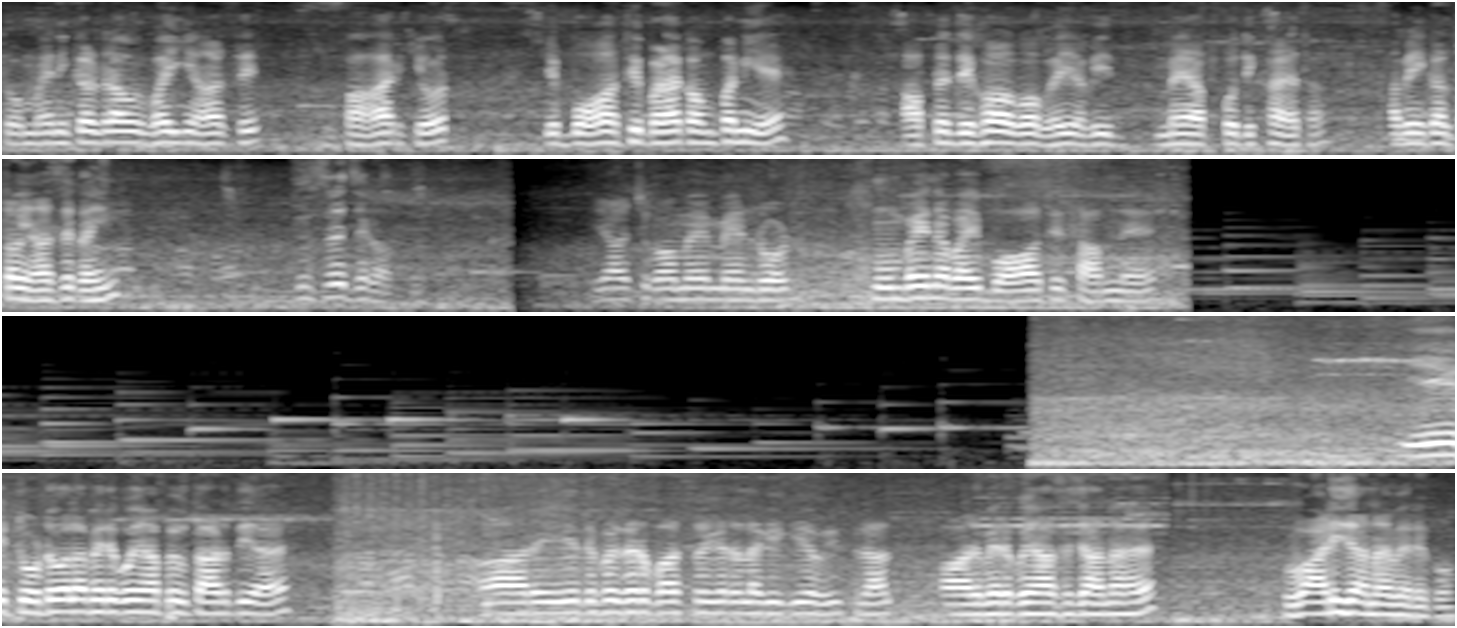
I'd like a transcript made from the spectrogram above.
तो मैं निकल रहा हूँ भाई यहाँ से बाहर की ओर। ये बहुत ही बड़ा कंपनी है। आपने देखा होगा भाई अभी मैं आपको दिखाया था। अभी निकलता हूँ यहाँ से कहीं। दूसरे जगह पे। ये आ चुका हूँ मैं मेन रोड मुंबई ना भाई बहुत ही सामने है। ये टोटो वाला मेरे को यहाँ पे उतार दिया है। और ये देखो इधर बस वगैरह लगेगी अभी फ़िलहाल। और मेरे को यहाँ से जाना है। वाड़ी जाना है मेरे को।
